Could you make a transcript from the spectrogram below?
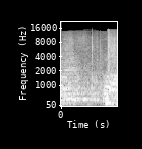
Wow.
